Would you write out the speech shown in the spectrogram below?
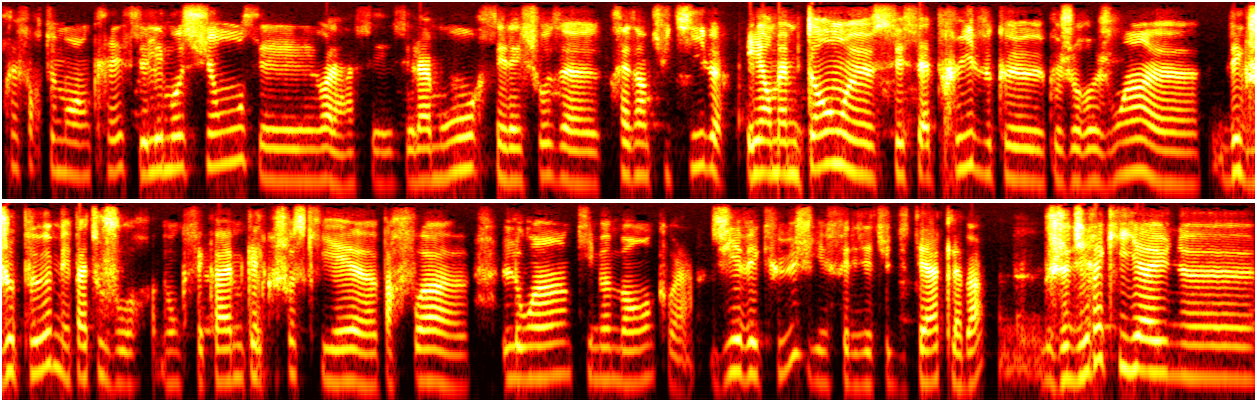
très fortement ancré. C'est l'émotion, c'est voilà, c'est l'amour, c'est les choses euh, très intuitives. Et en même temps, euh, c'est cette rive que, que je rejoins euh, dès que je peux, mais pas toujours. Donc c'est quand même quelque chose qui est parfois loin, qui me manque. Voilà. J'y ai vécu, j'y ai fait des études de théâtre là-bas. Je dirais qu'il y a une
